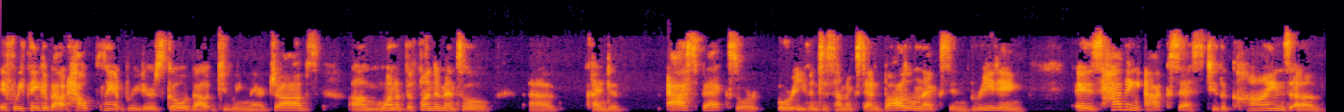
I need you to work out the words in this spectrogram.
if we think about how plant breeders go about doing their jobs, um, one of the fundamental uh, kind of aspects, or or even to some extent bottlenecks in breeding, is having access to the kinds of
